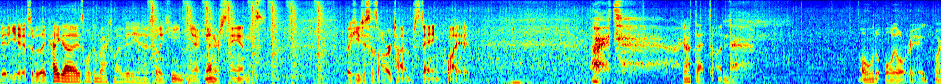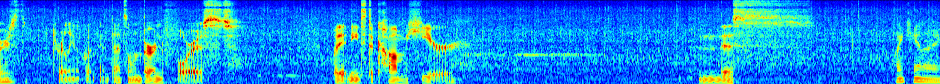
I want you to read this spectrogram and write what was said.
videos. He'll be like, "Hey guys, welcome back to my videos." So, like he, you know, he understands, but he just has a hard time staying quiet. All right. I got that done. Old oil rig. Where's the drilling equipment? That's on Burn Forest. But it needs to come here. And this... Why can't I...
